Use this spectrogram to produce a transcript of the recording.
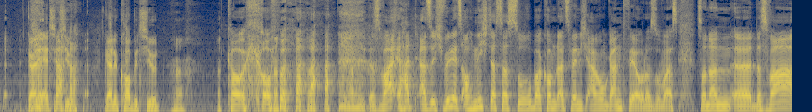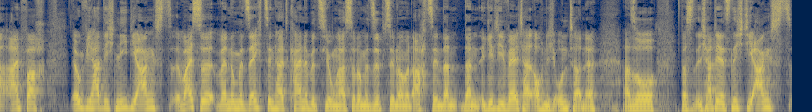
Geile Attitude. Geile Corbitude. Das war, hat, also ich will jetzt auch nicht, dass das so rüberkommt, als wenn ich arrogant wäre oder sowas, sondern äh, das war einfach, irgendwie hatte ich nie die Angst, weißt du, wenn du mit 16 halt keine Beziehung hast oder mit 17 oder mit 18, dann, dann geht die Welt halt auch nicht unter, ne? Also, das, ich hatte jetzt nicht die Angst,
